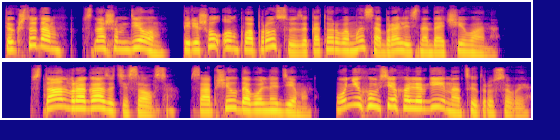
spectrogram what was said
«Так что там с нашим делом?» Перешел он к вопросу, из-за которого мы собрались на даче Ивана. «В стан врага затесался», — сообщил довольный демон. У них у всех аллергии на цитрусовые.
